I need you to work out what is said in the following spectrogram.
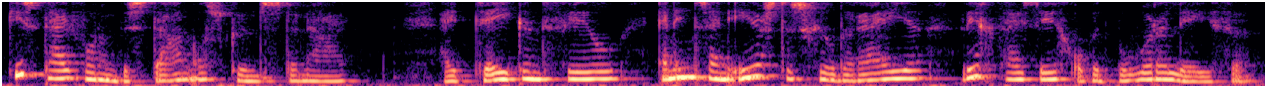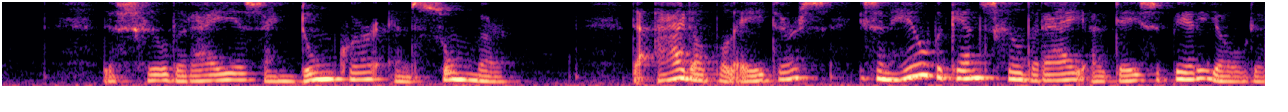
kiest hij voor een bestaan als kunstenaar. Hij tekent veel en in zijn eerste schilderijen richt hij zich op het boerenleven. De schilderijen zijn donker en somber. De aardappeleters is een heel bekend schilderij uit deze periode.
